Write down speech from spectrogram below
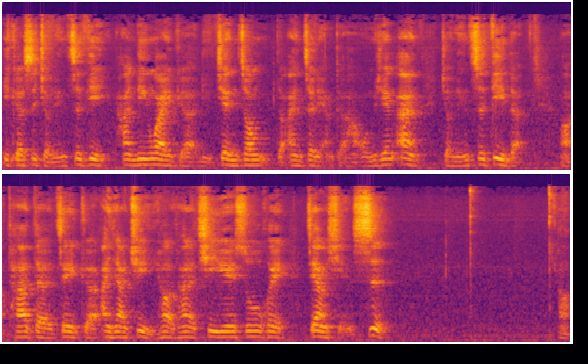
一个是九年置地和另外一个李建忠，都按这两个哈，我们先按九年置地的。啊，它的这个按下去以后，它的契约书会这样显示。啊，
